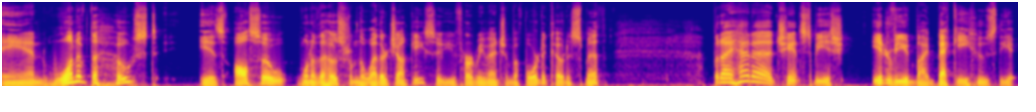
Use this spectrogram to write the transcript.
And one of the hosts is also one of the hosts from the Weather Junkies, who you've heard me mention before, Dakota Smith. But I had a chance to be interviewed by Becky, who's the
